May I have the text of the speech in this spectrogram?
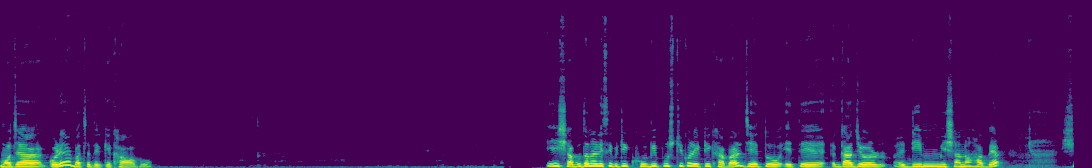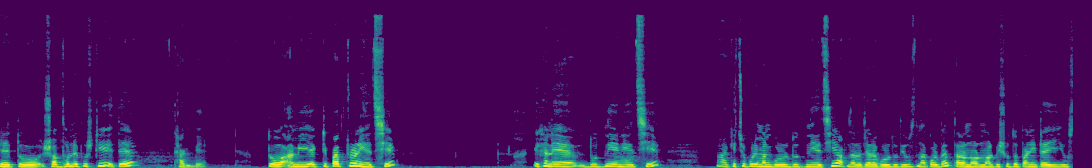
মজা করে বাচ্চাদেরকে খাওয়াবো। এই সাবুদানা রেসিপিটি খুবই পুষ্টিকর একটি খাবার, যেহেতু এতে গাজর, ডিম মেশানো হবে, সেহেতু সব ধরনের পুষ্টি এতে থাকবে। তো আমি একটি পাত্র নিয়েছি, এখানে দুধ নিয়ে নিয়েছি কিছু পরিমাণ গরুর দুধ নিয়েছি, আপনারা যারা গরুর দুধ ইউজ না করবেন, তারা নর্মাল বিশুদ্ধ পানিটাই ইউজ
